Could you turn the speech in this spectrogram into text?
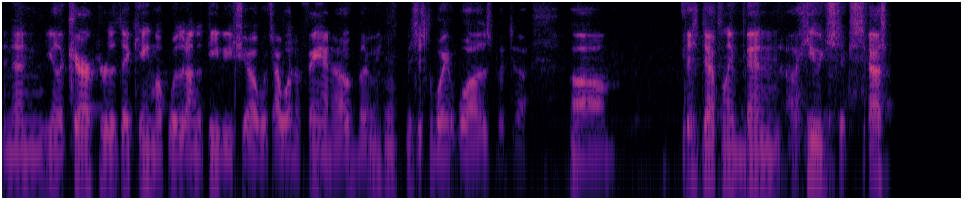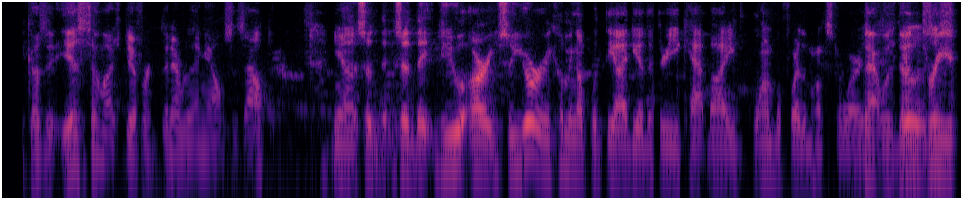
And then you know the character that they came up with it on the TV show, which I wasn't a fan of, but I mean, Mhm. it's just the way it was. But uh, um, it's definitely been a huge success because it is so much different than everything else that's out there. You know, so th- so that you are so you're coming up with the idea of the 3D cat body long before the Monster Wars. That was done was three just-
